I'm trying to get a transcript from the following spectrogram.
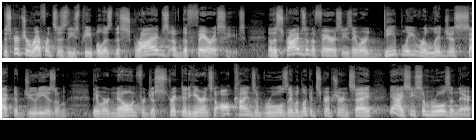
the scripture references these people as the scribes of the Pharisees. Now, the scribes of the Pharisees, they were a deeply religious sect of Judaism. They were known for just strict adherence to all kinds of rules. They would look at Scripture and say, Yeah, I see some rules in there.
